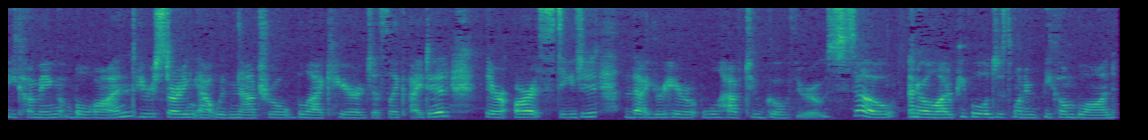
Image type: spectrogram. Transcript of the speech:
becoming blonde. You're starting out with natural black hair just like I did. There are stages that your hair will have to go through. So I know a lot of people just want to become blonde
